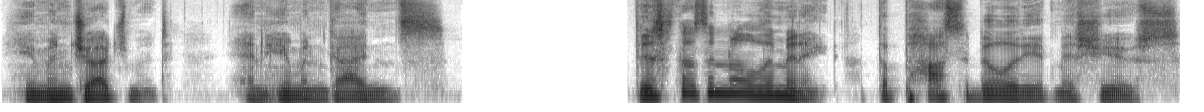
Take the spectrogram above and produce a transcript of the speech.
human judgment, and human guidance. This doesn't eliminate the possibility of misuse,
